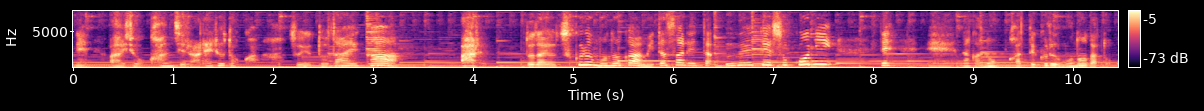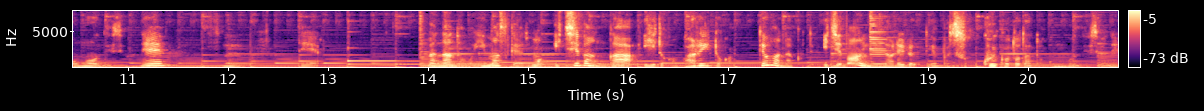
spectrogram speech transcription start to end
ね、愛情を感じられるとかそういう土台がある土台を作るものが満たされた上でそこにね、えー、なんか乗っかってくるものだと思うんですよね。うん、で、まあ、何度も言いますけれども一番がいいとか悪いとかではなくて一番になれるってやっぱりすっごいことだと思うんですよね。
